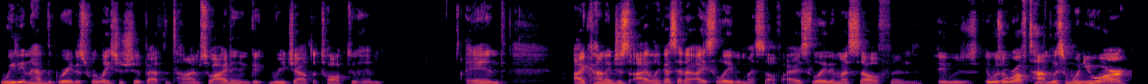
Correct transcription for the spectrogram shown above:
we didn't have the greatest relationship at the time, so I didn't get, reach out to talk to him, and I kind of just, I like I said, I isolated myself. I isolated myself, and it was it was a rough time. Listen, when you are,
